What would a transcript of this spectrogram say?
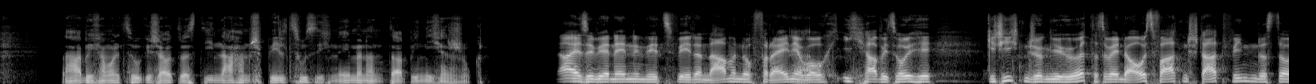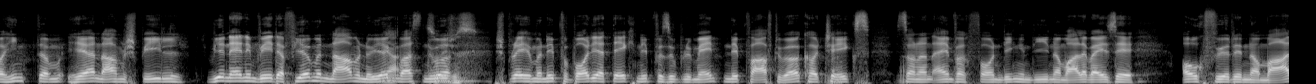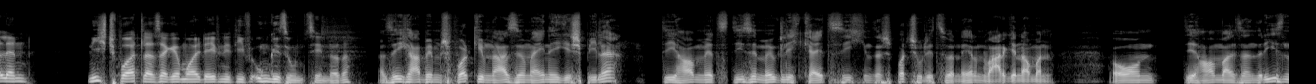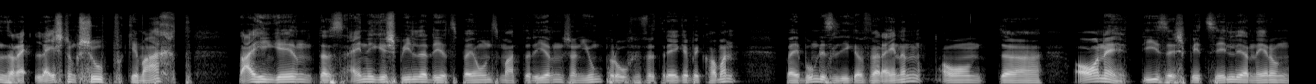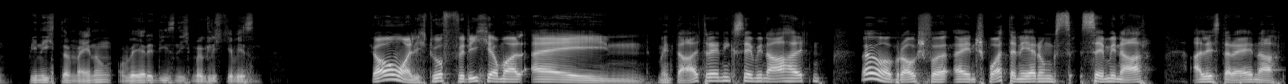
Da habe ich einmal zugeschaut, was die nach dem Spiel zu sich nehmen und da bin ich erschrocken. Also wir nennen jetzt weder Namen noch Vereine, ja. aber auch ich habe solche Geschichten schon gehört, dass wenn da Ausfahrten stattfinden, dass da hinterher nach dem Spiel, wir nennen weder Firmennamen noch irgendwas, ja, so nur sprechen wir nicht von Body Attack, nicht von Supplementen, nicht von After-Workout-Shakes, ja. sondern einfach von Dingen, die normalerweise auch für den normalen Nicht-Sportler, sage ich mal, definitiv ungesund sind, oder? Also ich habe im Sportgymnasium einige Spieler, die haben jetzt diese Möglichkeit, sich in der Sportschule zu ernähren, wahrgenommen. Und die haben also einen riesen Leistungsschub gemacht, dahingehend, dass einige Spieler, die jetzt bei uns maturieren, schon Jungprofi-Verträge bekommen bei Bundesliga-Vereinen. Und äh, ohne diese spezielle Ernährung bin ich der Meinung, wäre dies nicht möglich gewesen. Schauen wir mal, ich durfte für dich ja mal ein Mentaltrainingsseminar halten. Wenn man brauchst für ein Sporternährungsseminar, alles der Reihe nach.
